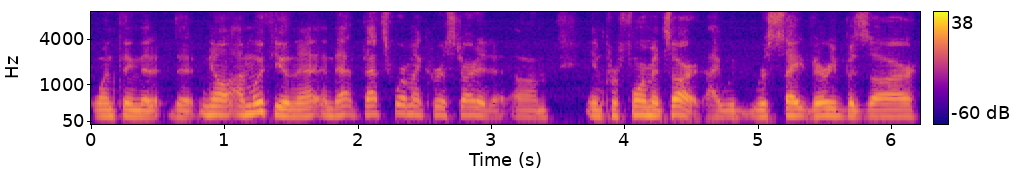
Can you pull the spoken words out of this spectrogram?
one thing that that know i'm with you in that and that that's where my career started um, in performance art i would recite very bizarre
